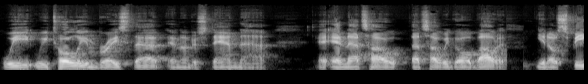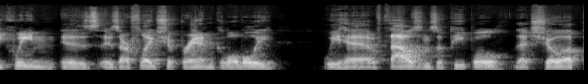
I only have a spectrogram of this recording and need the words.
We we totally embrace that and understand that. And that's how that's how we go about it. You know, Speed Queen is is our flagship brand globally We have thousands of people that show up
